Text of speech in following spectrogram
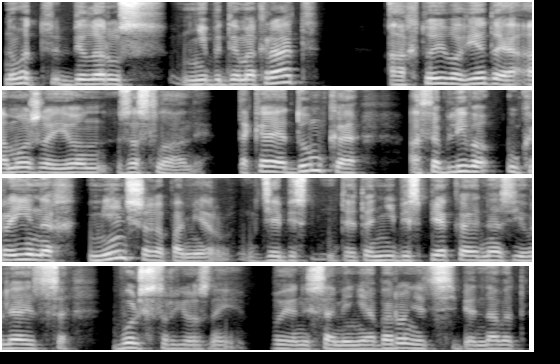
Ну вот беларус нібы дэмакрат А хто его ведае а можа ён засланы. Такая думка асабліва у краінах меншага памеру где без это небяспека она з'яўляецца больш сур'ёзнай бо яны самі не абароняць себе нават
